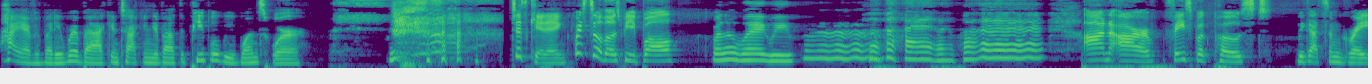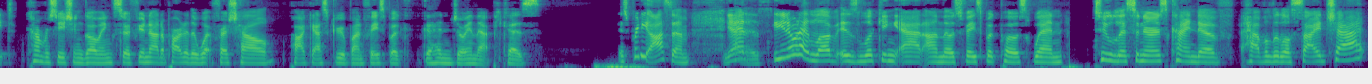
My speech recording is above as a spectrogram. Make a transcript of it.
Hi, everybody. We're back and talking about the people we once were. Just kidding. We're still those people. For the way we were. On our Facebook post, we got some great conversation going. So if you're not a part of the What Fresh Hell podcast group on Facebook, go ahead and join that because it's pretty awesome. Yeah, And. You know what I love is looking at on those Facebook posts when two listeners kind of have a little side chat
